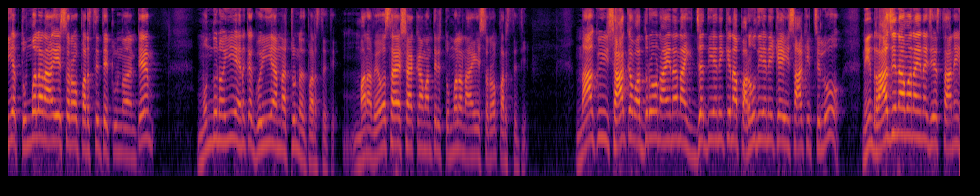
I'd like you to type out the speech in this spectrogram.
ఇక తుమ్మల నాగేశ్వరరావు పరిస్థితి ఎట్లున్నదంటే ముందు నొయ్యి వెనక గొయ్యి అన్నట్టున్నది పరిస్థితి. మన వ్యవసాయ శాఖ మంత్రి తుమ్మల నాగేశ్వరరావు పరిస్థితి. నాకు ఈ శాఖ వద్రో నాయన నా ఇజ్జత్ నా పరువు తీయనికే ఈ శాఖ ఇచ్చిలు నేను రాజీనామానైనా చేస్తా అని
